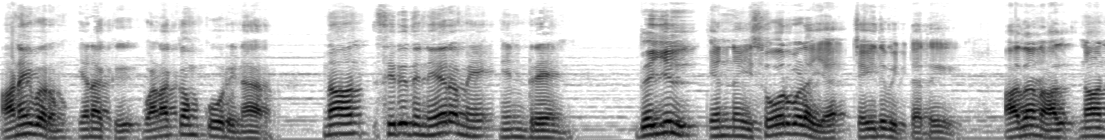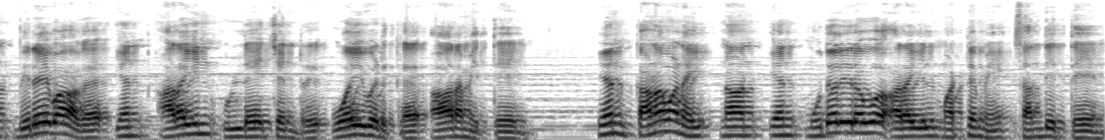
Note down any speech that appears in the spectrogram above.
அனைவரும் எனக்கு வணக்கம் கூறினர். நான் சிறிது நேரமே நின்றேன். வெயில் என்னை சோர்வடைய செய்துவிட்டது. அதனால் நான் விரைவாக என் அறையின் உள்ளே சென்று ஓய்வெடுக்க ஆரம்பித்தேன். என் கணவனை நான் என் முதலிரவு அறையில் மட்டுமே சந்தித்தேன்.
